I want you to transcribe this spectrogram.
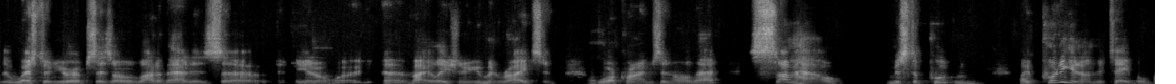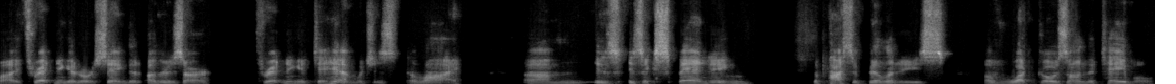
the Western Europe says, oh, a lot of that is uh, you know uh, uh, violation of human rights and war crimes and all that. Somehow, Mr. Putin, by putting it on the table, by threatening it or saying that others are threatening it to him, which is a lie, um, is is expanding the possibilities of what goes on the table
